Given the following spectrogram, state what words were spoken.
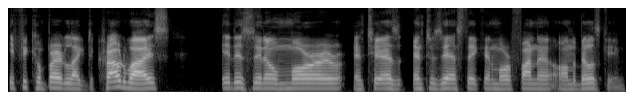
if you compare like the crowd wise, it is you know more enthusiastic and more fun uh, on the Bills game.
